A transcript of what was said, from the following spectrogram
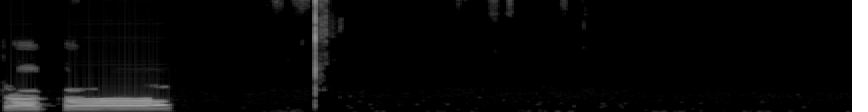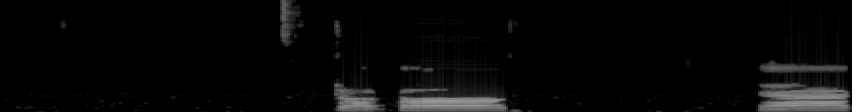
টাকা টাকার এক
